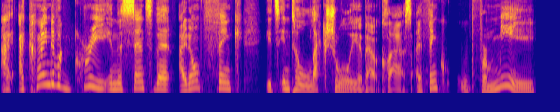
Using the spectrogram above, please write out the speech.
I, I kind of agree in the sense that I don't think it's intellectually about class. I think for me,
